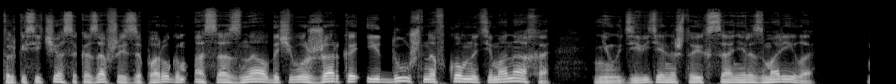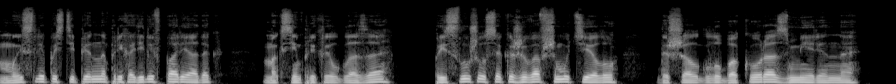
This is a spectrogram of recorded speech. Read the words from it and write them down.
Только сейчас, оказавшись за порогом, осознал, до чего жарко и душно в комнате монаха. Неудивительно, что их сани разморило. Мысли постепенно приходили в порядок. Максим прикрыл глаза, прислушался к оживавшему телу, дышал глубоко, размеренно —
